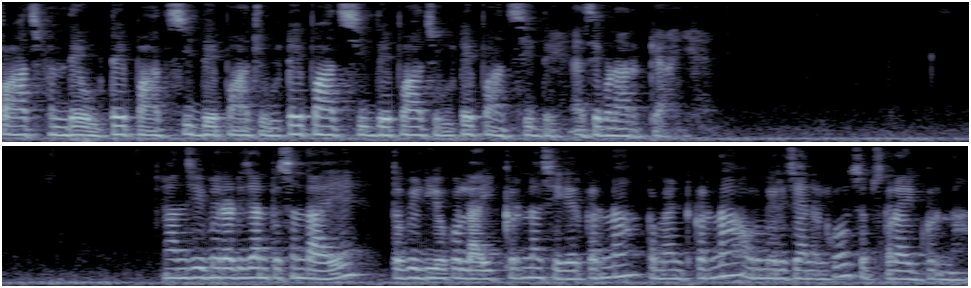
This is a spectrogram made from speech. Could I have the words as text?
पाँच फंदे उल्टे, पाँच सीधे, पाँच उल्टे, पाँच सीधे, पाँच उल्टे, पाँच सीधे। ऐसे बना रखे आइए हाँ जी, मेरा डिज़ाइन पसंद आए तो वीडियो को लाइक करना, शेयर करना, कमेंट करना और मेरे चैनल को सब्सक्राइब करना।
